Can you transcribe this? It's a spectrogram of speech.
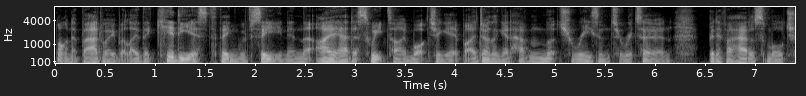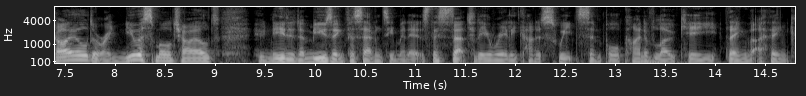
not in a bad way, but like the kiddiest thing we've seen, in that I had a sweet time watching it, but I don't think I'd have much reason to return. But if I had a small child, or I knew a small child who needed amusing for 70 minutes, this is actually a really kind of sweet, simple, kind of low key thing that I think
